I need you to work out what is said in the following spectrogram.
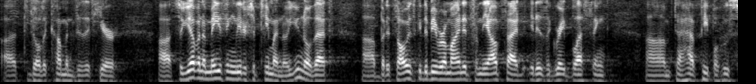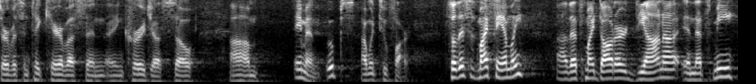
uh, to be able to come and visit here. Uh, so you have an amazing leadership team. I know you know that, uh, but it's always good to be reminded from the outside. It is a great blessing um, to have people who serve us and take care of us and, and encourage us. So, um, amen. Oops, I went too far. So, this is my family. Uh, that's my daughter, Diana, and that's me.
